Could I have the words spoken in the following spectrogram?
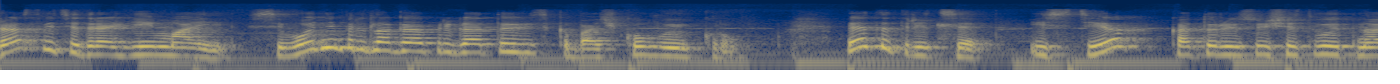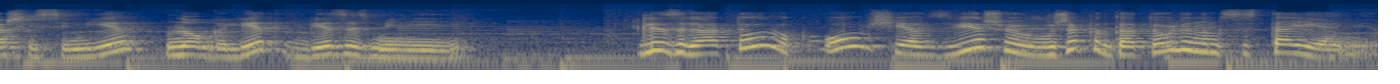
Здравствуйте, дорогие мои! Сегодня предлагаю приготовить кабачковую икру. Этот рецепт из тех, которые существуют в нашей семье много лет без изменений. Для заготовок овощи я взвешиваю в уже подготовленном состоянии.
